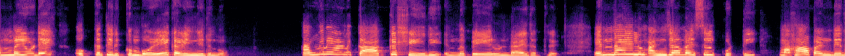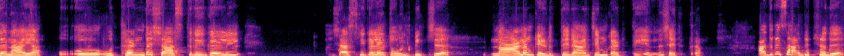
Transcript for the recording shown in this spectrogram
അമ്മയുടെ ഒക്കെ തിരിക്കുമ്പോഴേ കഴിഞ്ഞിരുന്നു. അങ്ങനെയാണ് കാക്കശ്ശേരി എന്ന പേരുണ്ടായതത്രേ. എന്തായാലും അഞ്ചാം വയസ്സിൽ കുട്ടി മഹാപണ്ഡിതനായ ഉത്ഥണ്ഡ ശാസ്ത്രികളിൽ ശാസ്ത്രികളെ തോൽപ്പിച്ച് നാണം കെടുത്തി രാജ്യം കെടുത്തി എന്ന് ചരിത്രം. അതിന് സാധിച്ചത്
